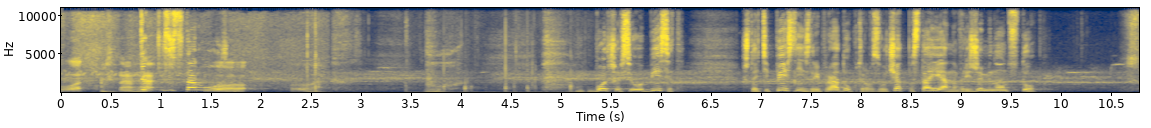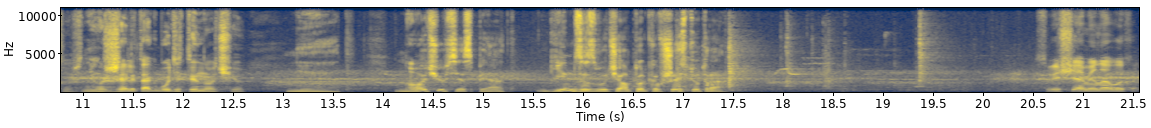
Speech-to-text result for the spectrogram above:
Вот, Ты ага. осторожно. О, Больше всего бесит, что эти песни из репродукторов звучат постоянно в режиме нон-стоп. слушай, неужели так будет и ночью? Нет. Ночью все спят. Гимн зазвучал только в 6 утра. С вещами на выход.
